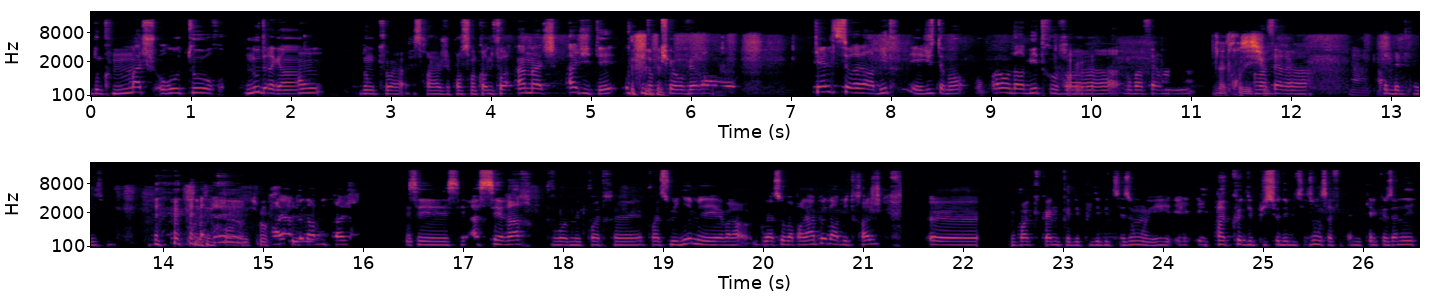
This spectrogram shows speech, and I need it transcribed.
Donc, match retour, nous Dragons. Donc voilà, ce sera, je pense, encore une fois, un match agité. donc on verra quel serait l'arbitre Et justement, en parlant d'arbitre, on va, on va faire un, la transition. On va faire euh, Ah, une belle transition. on va parler un peu d'arbitrage. C'est, assez rare pour, pour, être, pour être souligné, mais voilà, Golasso va parler un peu d'arbitrage. Euh, on voit quand même que depuis le début de saison, et, pas que depuis ce début de saison, ça fait quand même quelques années,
